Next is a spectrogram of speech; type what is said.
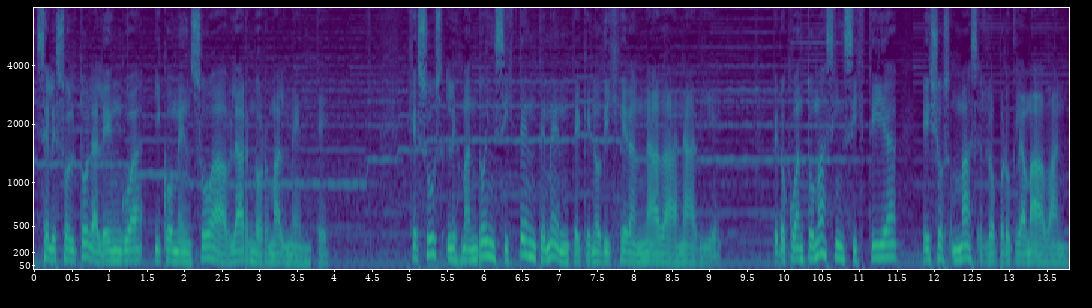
se le soltó la lengua y comenzó a hablar normalmente. Jesús les mandó insistentemente que no dijeran nada a nadie, pero cuanto más insistía, ellos más lo proclamaban,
